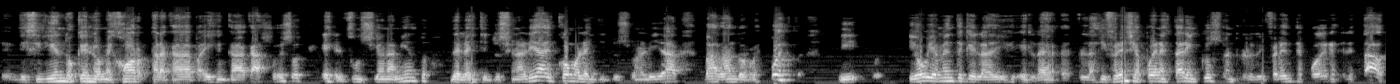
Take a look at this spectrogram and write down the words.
decidiendo qué es lo mejor para cada país en cada caso. Eso es el funcionamiento de la institucionalidad y cómo la institucionalidad va dando respuesta. Y y obviamente que las diferencias pueden estar incluso entre los diferentes poderes del Estado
